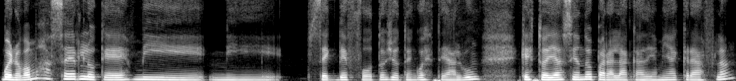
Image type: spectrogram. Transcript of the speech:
Bueno, vamos a hacer lo que es mi, mi set de fotos. Yo tengo este álbum que estoy haciendo para la Academia Craftland.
